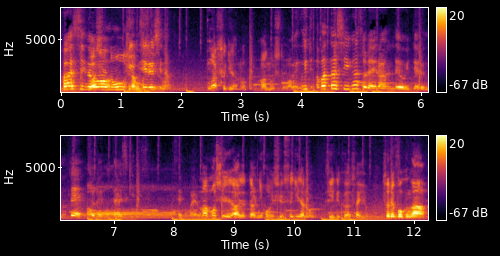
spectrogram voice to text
のわしわしの金印なの。が好きなの？あの人は。ううち私がそれ選んでおいてるのでそれ大好きです。よ先輩は、まあもしあれだったら日本酒好きなの聞いてくださいよ。それ僕が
